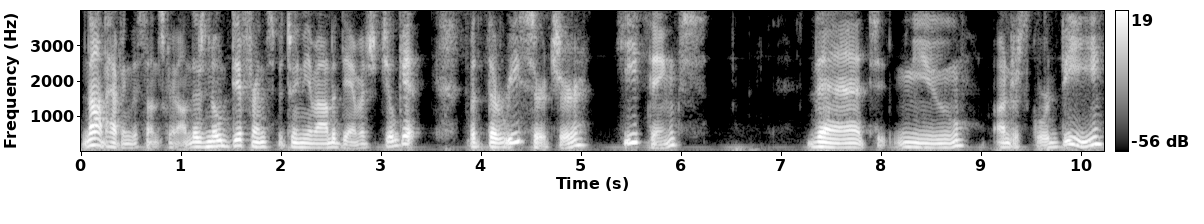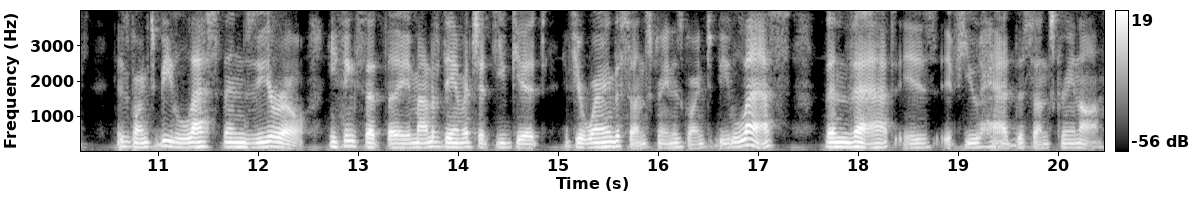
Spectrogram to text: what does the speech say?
not having the sunscreen on. There's no difference between the amount of damage that you'll get. But the researcher he thinks that mu underscore d is going to be less than zero. He thinks that the amount of damage that you get if you're wearing the sunscreen is going to be less than that is if you had the sunscreen on.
